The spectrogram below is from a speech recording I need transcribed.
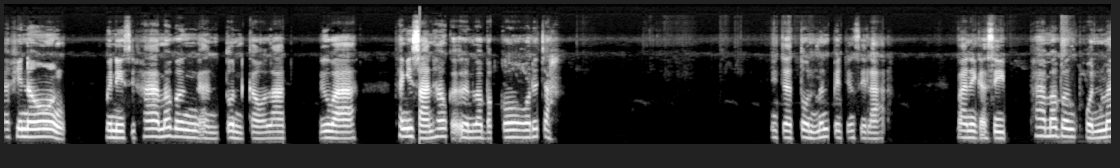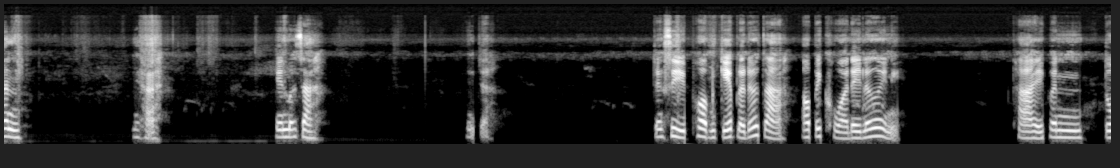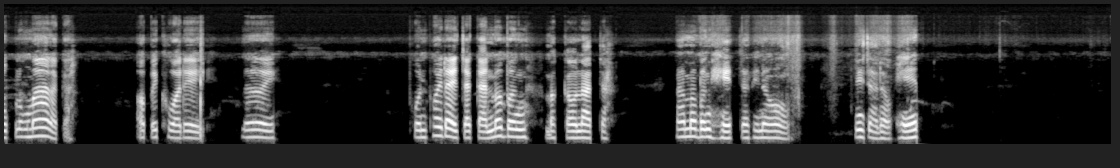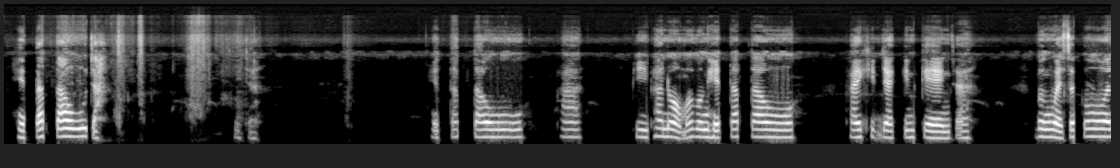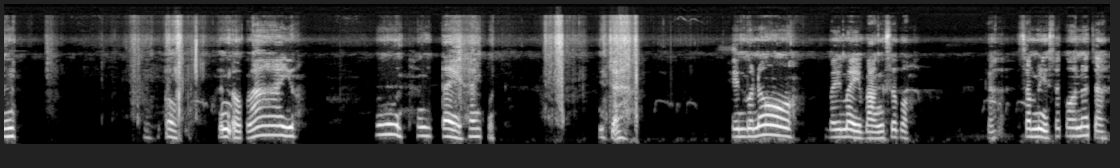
จ้าพี่น้องมื้อนี้สิพามาเบิ่งอันต้นเกาลัด หรือว่าทางอีสานเฮาก็เอิ้นว่าบักกอเด้อจ้ะนี่จะต้นมันเป็นจังซี่ละบัดนี้ก็สิพามาเบิ่งผลมันนี่ค่ะ เห็นบ่จ้ะนี่จ้ะจังซี่พร้อมเก็บแล้วเด้อจ้ะเอาไปขัวได้เลยนี่ถ้าให้เพิ่นตกลงมาแล้วก็ เอาไปขัวได้เลย ผลพลอยได้จากการมาเบิงบักเกาลัดจ้ะมามาเบิงเห็ดจ้ะพี่น้องนี่จ้ะดอกเห็ดเห็ดตับเต้าจ้ะนี่จ้ะเห็ดตับเต้าพาพี่พาน้องมาเบิงเห็ดตับเต้าใครคิดอยากกินแกงจ้ะเบิงไว้สะกอนออกมันออกล่าอยู่ นทั้งใต้ทั้งบนนี่จ้ะเห็นบ่นอใบใหม่บางซะบ่กะสำนีซะก่อนนาะจ้ะ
